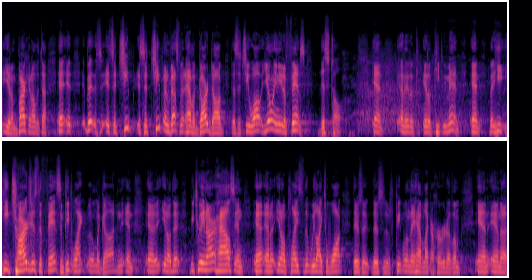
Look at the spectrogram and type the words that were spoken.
you know, barking all the time. It, it, it's, it's, a cheap, it's a cheap investment to have a guard dog that's a Chihuahua. You only need a fence this tall and and it'll it'll keep him in. And but he he charges the fence, and people like, oh my God! And and, and you know, the, between our house and, and, and you know a place that we like to walk, there's a there's, there's people and they have like a herd of them, and and uh,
